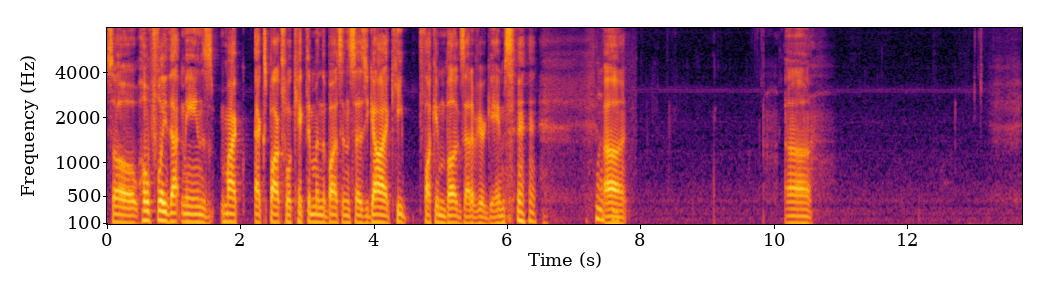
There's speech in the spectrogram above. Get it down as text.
So hopefully that means my Xbox will kick them in the butts and says you gotta keep fucking bugs out of your games. uh, uh,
